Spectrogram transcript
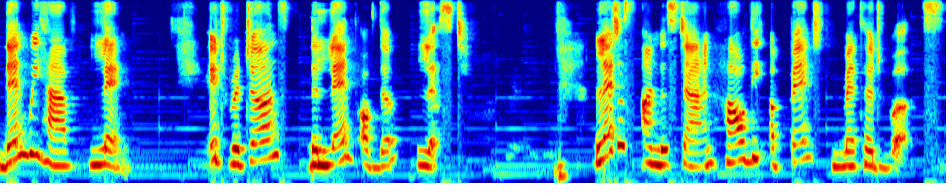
Then we have len. It returns the length of the list. Let us understand how the append method works.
